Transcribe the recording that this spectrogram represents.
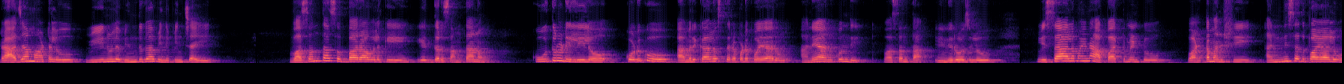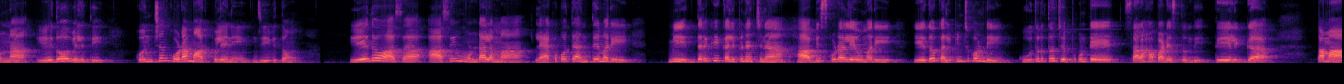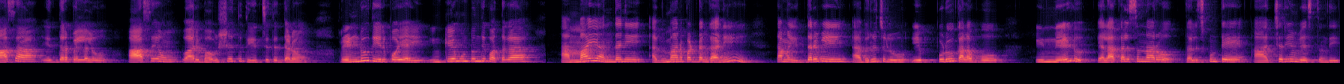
రాజా మాటలు వీణుల విందుగా వినిపించాయి. వసంత సుబ్బారావులకి ఇద్దరు సంతానం. కూతురు ఢిల్లీలో కొడుకు అమెరికాలో స్థిరపడిపోయారు అనే అనుకుంది వసంత. ఇన్ని రోజులు విశాలమైన అపార్ట్మెంటు వంట మనిషి అన్ని సదుపాయాలు ఉన్న ఏదో వెలితి కొంచెం కూడా మార్పులేని జీవితం. ఏదో ఆశ ఆశయం ఉండాలమ్మా లేకపోతే అంతే మరి. మీ ఇద్దరికీ కలిపి నచ్చిన హాబీస్ కూడా లేవు మరి. ఏదో కల్పించుకోండి. కూతురుతో చెప్పుకుంటే సలహా పడేస్తుంది తేలిగ్గా. తమ ఆశ ఇద్దరు పిల్లలు ఆశయం వారి భవిష్యత్తు తీర్చిదిద్దడం. రెండూ తీరిపోయాయి. ఇంకేముంటుంది కొత్తగా? అమ్మాయి అందని అభిమానపడ్డం కానీ తమ ఇద్దరివి అభిరుచులు ఎప్పుడూ కలవ్వు. ఇన్నేళ్ళు ఎలా కలుసున్నారో తలుచుకుంటే ఆశ్చర్యం వేస్తుంది.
